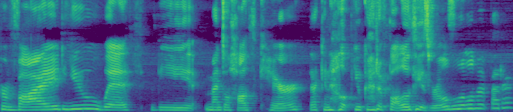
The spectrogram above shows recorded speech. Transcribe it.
provide you with the mental health care that can help you kind of follow these rules a little bit better.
